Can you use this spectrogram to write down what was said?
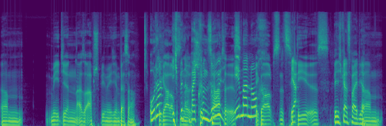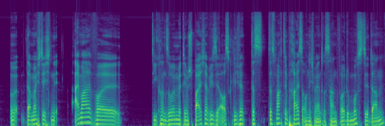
ähm, Medien, also Abspielmedien besser. Oder? Egal, ich bin bei Konsolen ist, immer noch. Egal, ob es eine CD ist. Bin ich ganz bei dir. Ähm, da möchte ich einmal, weil die Konsolen mit dem Speicher, wie sie ausgeliefert, das, das macht den Preis auch nicht mehr interessant, weil du musst dir dann,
